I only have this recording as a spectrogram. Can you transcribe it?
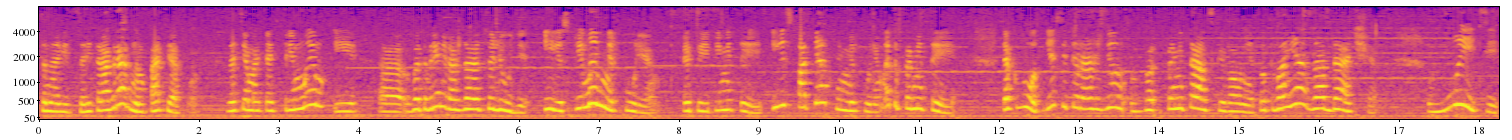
становиться ретроградным по пятку, затем опять прямым, и э, в это время рождаются люди или с прямым Меркурием, это Эпиметеи, или с попятным Меркурием, это Прометеи. Так вот, если ты рожден в прометанской волне, то твоя задача выйти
